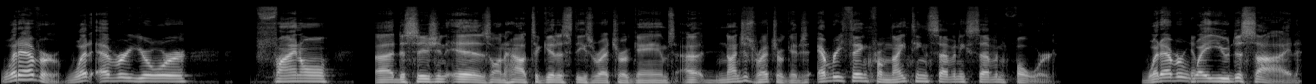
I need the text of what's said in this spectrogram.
Whatever, whatever your final uh, decision is on how to get us these retro games, uh, not just retro games, everything from 1977 forward. Whatever Yep. way you decide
